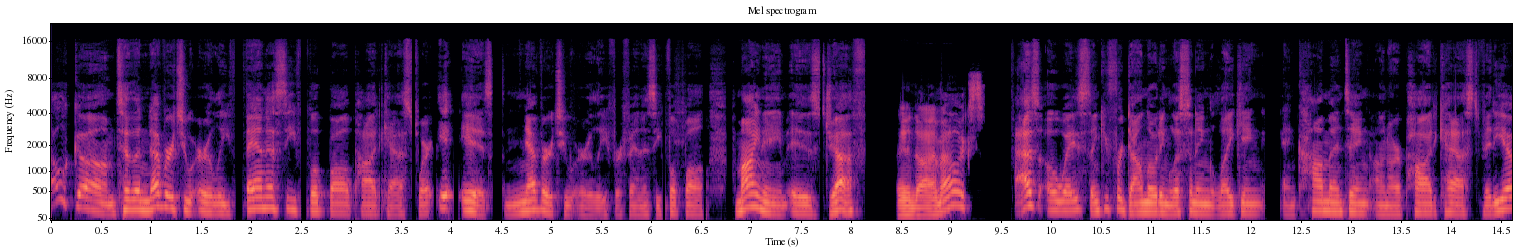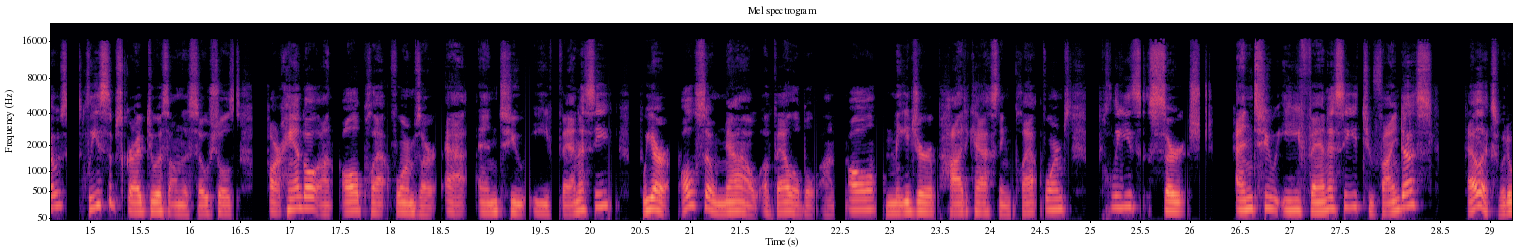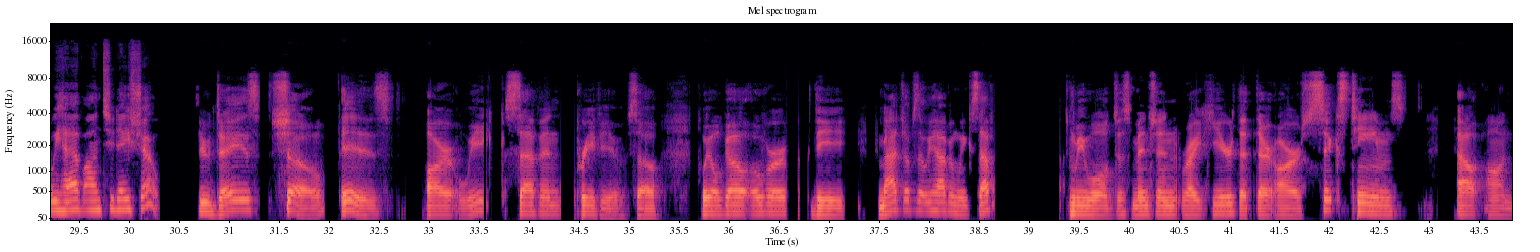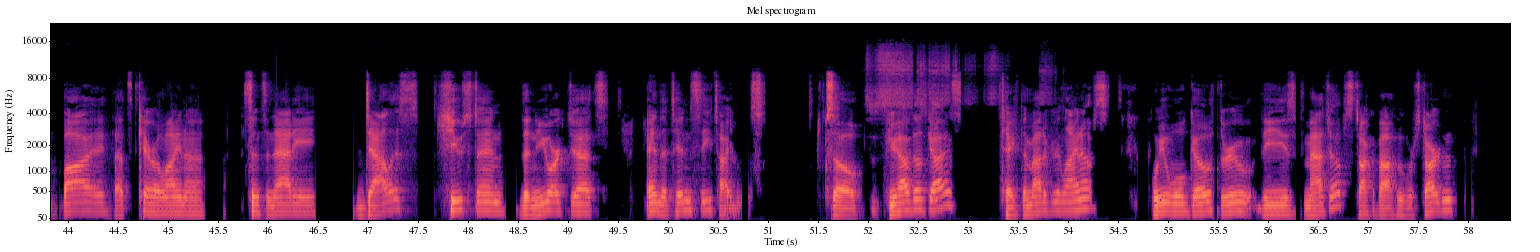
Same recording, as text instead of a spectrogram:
Welcome to the Never Too Early Fantasy Football Podcast, where it is never too early for fantasy football. My name is Jeff. And I'm Alex. As always, thank you for downloading, listening, liking, and commenting on our podcast videos. Please subscribe to us on the socials. Our handle on all platforms are at N2E Fantasy. We are also now available on all major podcasting platforms. Please search N2E Fantasy to find us. Alex, what do we have on today's show? Today's show is our week seven preview. So we will go over the matchups that we have in week seven. We will just mention right here that there are six teams out on bye. That's Carolina, Cincinnati, Dallas, Houston, the New York Jets, and the Tennessee Titans. So if you have those guys, take them out of your lineups. We will go through these matchups, talk about who we're starting,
